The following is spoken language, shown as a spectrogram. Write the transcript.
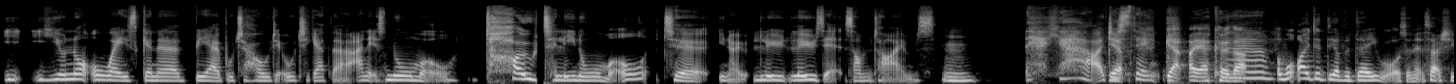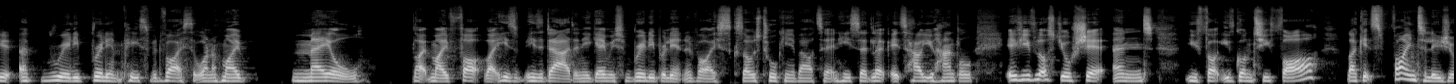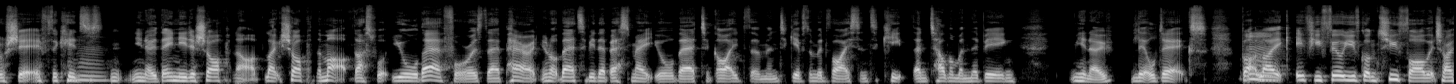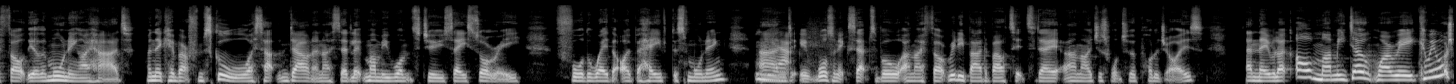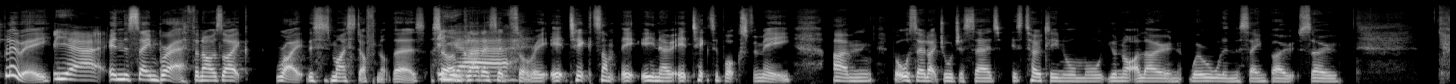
y- you're not always going to be able to hold it all together and it's normal totally normal to you know lo- lose it sometimes Mm. yeah i just think Yeah, I echo Yeah. that. What I did the other day was, and it's actually a really brilliant piece of advice that one of my male, like my fa- like he's he's a dad, and he gave me some really brilliant advice because I was talking about it, and he said, "Look, it's how you handle if you've lost your shit and you felt you've gone too far. Like it's fine to lose your shit if the kids, mm. you know, they need a sharpen up, like sharpen them up. That's what you're there for as their parent. You're not there to be their best mate. You're there to guide them and to give them advice and to keep and tell them when they're being." You know, little dicks. But mm. like, if you feel you've gone too far, which I felt the other morning I had when they came back from school, I sat them down and I said, Look, mummy wants to say sorry for the way that I behaved this morning. And Yeah. it wasn't acceptable. And I felt really bad about it today. And I just want to apologize. And they were like, Oh, mummy, don't worry. Can we watch Bluey? yeah in the same breath. And I was like, right, this is my stuff, not theirs. So I'm glad I said sorry. It ticked something, you know, it ticked a box for me. Um, but also, like Georgia said, it's totally normal. You're not alone. We're all in the same boat. So,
